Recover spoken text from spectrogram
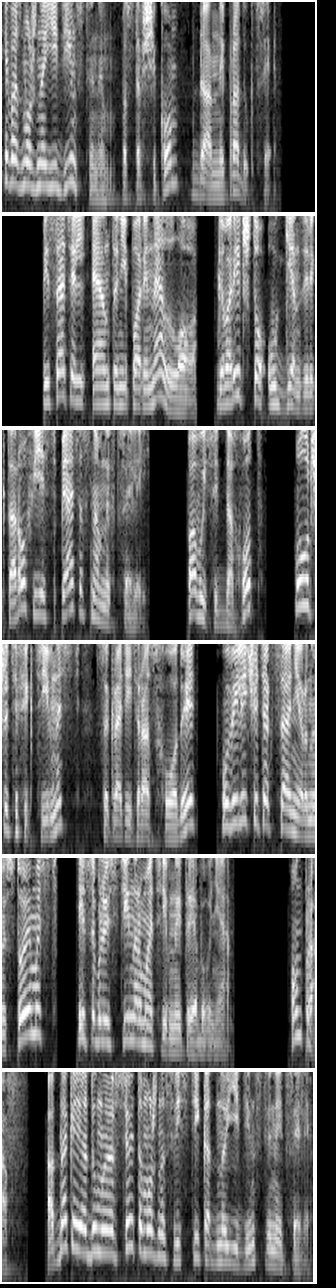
и, возможно, единственным поставщиком данной продукции. Писатель Энтони Паринелло говорит, что у гендиректоров есть пять основных целей. Повысить доход, улучшить эффективность, сократить расходы, увеличить акционерную стоимость и соблюсти нормативные требования. Он прав. Однако, я думаю, все это можно свести к одной единственной цели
